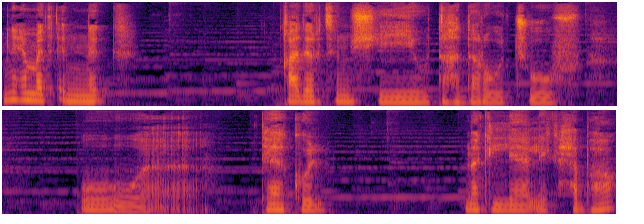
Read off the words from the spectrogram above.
نعمة أنك قادر تمشي وتهدر وتشوف وتاكل. الماكلة اللي تحبها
